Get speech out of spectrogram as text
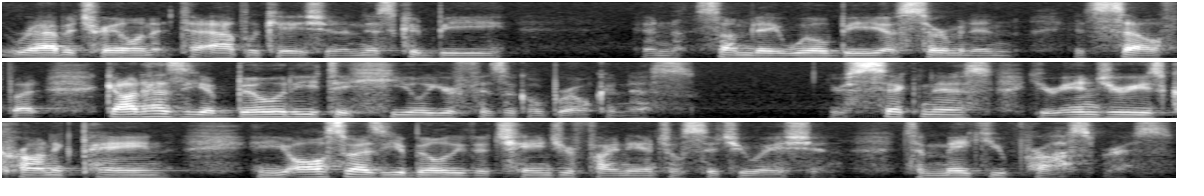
rabbit trail into application, and this could be, and someday will be, a sermon in itself, but God has the ability to heal your physical brokenness your sickness, your injuries, chronic pain. And He also has the ability to change your financial situation, to make you prosperous.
